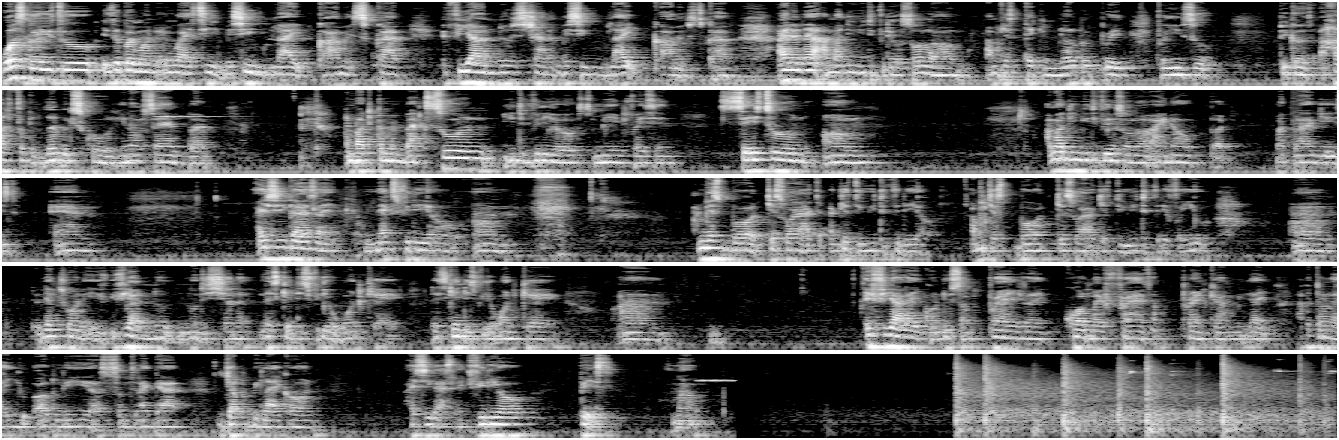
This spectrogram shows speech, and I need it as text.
What's good YouTube? It's your boy Man NYC. Make sure you like, comment, subscribe. If you are new to this channel, make sure you like, comment, subscribe. I know that I'm not doing YouTube videos so long. I'm just taking a little bit break for YouTube because I had fucking little bit school, you know what I'm saying? But I'm about to coming back soon. YouTube videos, me and Freyson. Stay tuned. Um, I'm not doing YouTube videos so long, I know, but my plan is and I see you guys like next video. Um, I'm just bored. Just why I, I just do YouTube video. I'm just bored. Just why I just do YouTube video for you. Um, the next one, if, if you are new, new this channel, let's get this video 1k. Let's get this video 1k. Um, if you are like gonna do some prank, like call my friends and prank them, like I can tell like you ugly or something like that. Drop a big like on. I see you guys next video. Peace. I'm.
